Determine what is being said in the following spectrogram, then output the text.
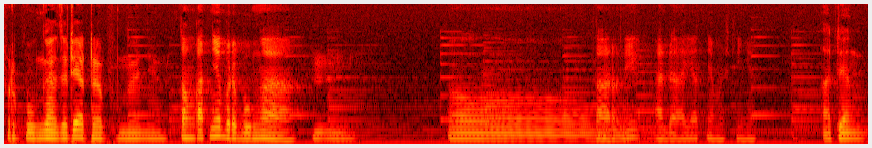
berbunga jadi ada bunganya tongkatnya berbunga Mm-mm. Oh. ntar ini ada ayatnya mestinya Ada yang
